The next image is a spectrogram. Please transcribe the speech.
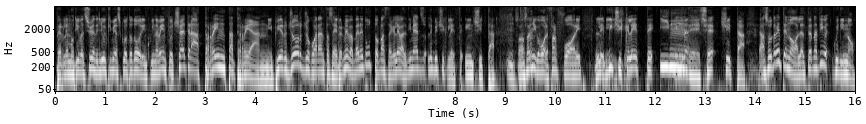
per le motivazioni degli ultimi ascoltatori, inquinamento eccetera, a 33 anni. Pier Giorgio 46, per me va bene tutto, basta che levate di mezzo le biciclette in città. Il nostro amico vuole far fuori le biciclette in invece città. Assolutamente no, le alternative, quindi no.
